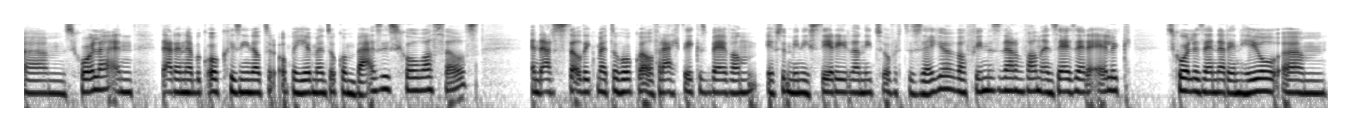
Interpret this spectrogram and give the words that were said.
um, scholen. En daarin heb ik ook gezien dat er op een gegeven moment ook een basisschool was zelfs. En daar stelde ik mij toch ook wel vraagtekens bij van, heeft het ministerie er dan iets over te zeggen? Wat vinden ze daarvan? En zij zeiden eigenlijk, scholen zijn daarin heel, um,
